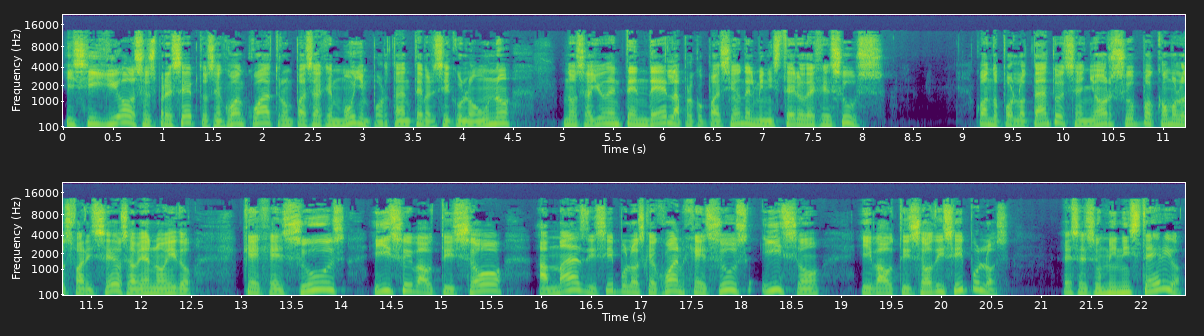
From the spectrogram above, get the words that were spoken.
y siguió sus preceptos. En Juan 4, un pasaje muy importante, versículo 1, nos ayuda a entender la preocupación del ministerio de Jesús. Cuando por lo tanto el Señor supo cómo los fariseos habían oído que Jesús hizo y bautizó a más discípulos que Juan, Jesús hizo y bautizó discípulos. Ese es su ministerio.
